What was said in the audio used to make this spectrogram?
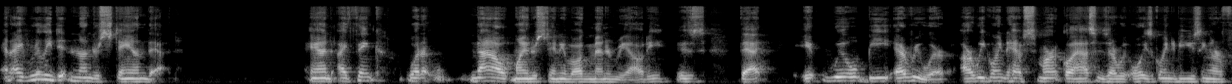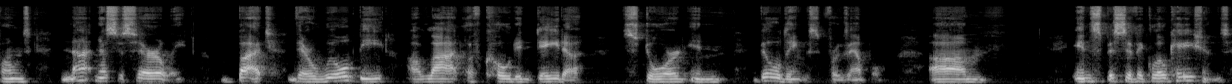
And I really didn't understand that. And I think what now my understanding of augmented reality is that it will be everywhere. Are we going to have smart glasses? Are we always going to be using our phones? Not necessarily, but there will be a lot of coded data stored in buildings, for example, um, in specific locations.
